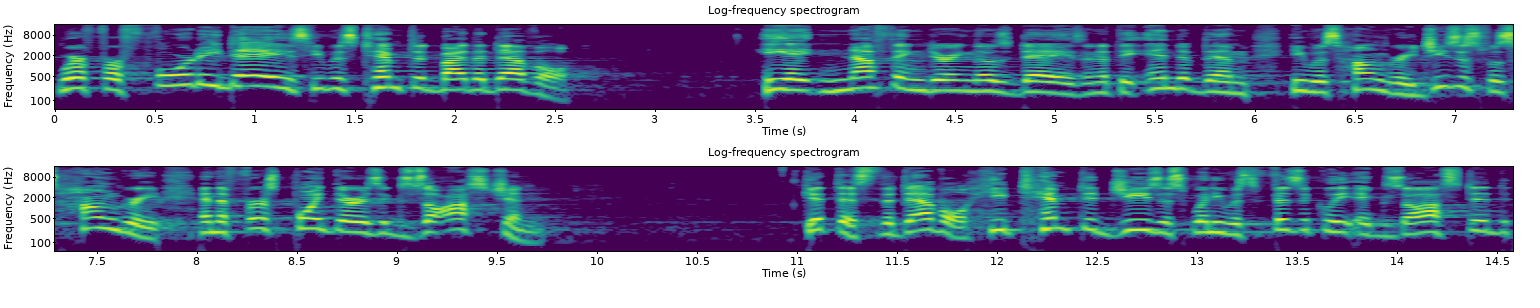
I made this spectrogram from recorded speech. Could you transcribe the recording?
where for 40 days he was tempted by the devil. He ate nothing during those days, and at the end of them, he was hungry. Jesus was hungry, and the first point there is exhaustion. Get this the devil, he tempted Jesus when he was physically exhausted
